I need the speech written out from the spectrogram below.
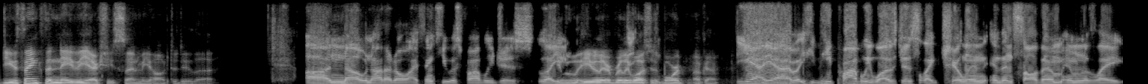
do you think the Navy actually sent Mihawk to do that? Uh, no, not at all. I think he was probably just like, He, he really was just bored. Okay. yeah, yeah. He he probably was just like chilling, and then saw them and was like,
